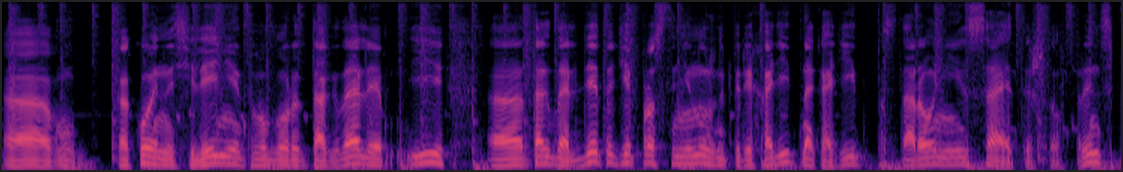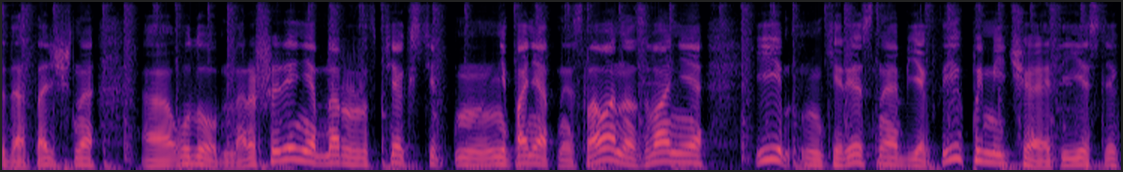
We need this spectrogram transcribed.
а, какое население этого города и так далее, и а, так далее. Для этого тебе просто не нужно переходить на какие-то посторонние сайты, что, в принципе, достаточно а, удобно. Расширение обнаружит в тексте непонятные слова, названия и интересные объекты. Их помечает. И если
